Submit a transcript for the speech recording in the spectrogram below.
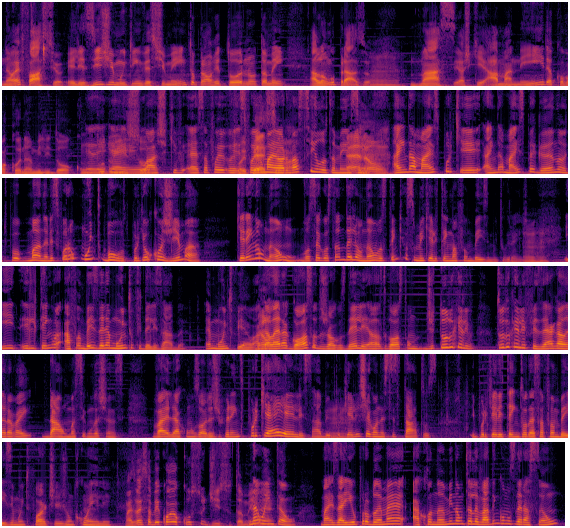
não é fácil. Ele exige muito investimento pra um retorno também a longo prazo. Hum. Mas eu acho que a maneira como a Konami lidou com É, tudo é, isso. eu acho que essa foi, esse foi péssima. o maior vacilo também, É, assim. não. Ainda mais porque, ainda mais pegando, tipo, mano, eles foram muito burros, porque o Kojima, querendo ou não, você gostando dele ou não, você tem que assumir que ele tem uma fanbase muito grande. Uhum. E ele tem a fanbase dele é muito fidelizada, é muito fiel. A Não. galera gosta dos jogos dele, elas gostam de tudo que ele, tudo que ele fizer, a galera vai dar uma segunda chance. Vai olhar com os olhos diferentes porque é ele, sabe? Porque ele chegou nesse status. E porque ele tem toda essa fanbase muito forte junto com ele. Mas vai saber qual é o custo disso também. Não, né? então. Mas aí o problema é a Konami não ter levado em consideração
